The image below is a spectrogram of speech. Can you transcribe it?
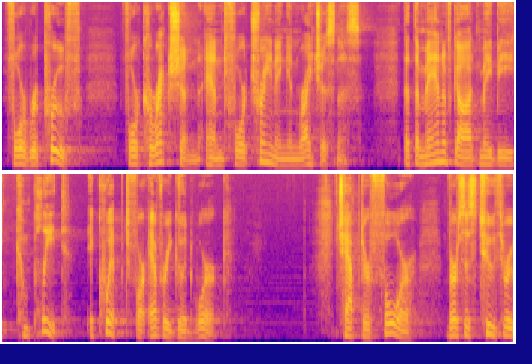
for reproof, for correction, and for training in righteousness, that the man of God may be complete, equipped for every good work. Chapter 4, verses 2 through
